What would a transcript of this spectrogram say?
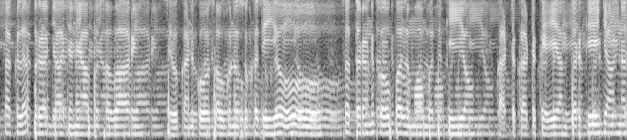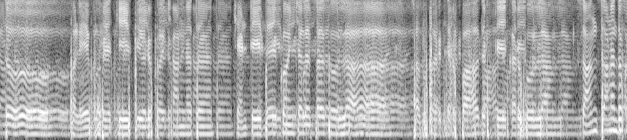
ਸਕਲ ਪ੍ਰਜਾ ਜਨ ਆਪ ਸਵਾਰੀ ਸਿਵਕਨ ਕੋ ਸੌਗੁਣ ਸੁਖ ਦਿਓ ਸਤਰਨ ਕੋ ਪਲ ਮੋਹਬਤ ਕੀਓ ਕਟ ਕਟ ਕੇ ਅੰਤਰ ਕੀ ਜਾਣਤ ਭਲੇ ਬੁਰੇ ਕੀ ਪੀਰ ਪਛਾਨਤ ਚੰਟੀ ਤੇ ਸਭ ਪਰ ਕਿਰਪਾ ਕਰ ਬੋਲਾ ਸੰਤਨ ਦੁਖ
